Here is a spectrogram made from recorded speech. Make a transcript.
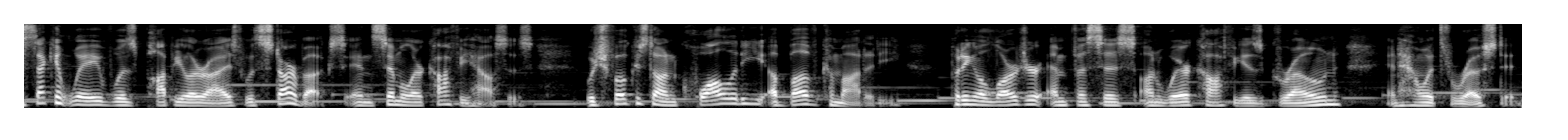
second wave was popularized with Starbucks and similar coffee houses, which focused on quality above commodity, putting a larger emphasis on where coffee is grown and how it's roasted.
